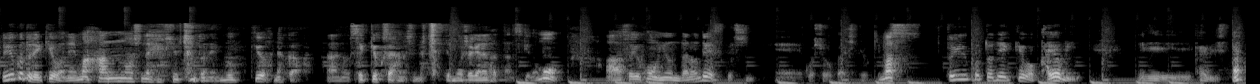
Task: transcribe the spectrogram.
ということで今日はね、まあ反応しない編集、ちょっとね、仏教、なんか、あの、積極臭い話になっちゃって申し訳なかったんですけども、あそういう本を読んだので少し、えーご紹介しておきます。ということで今日は火曜日、えー、火曜日です。か、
